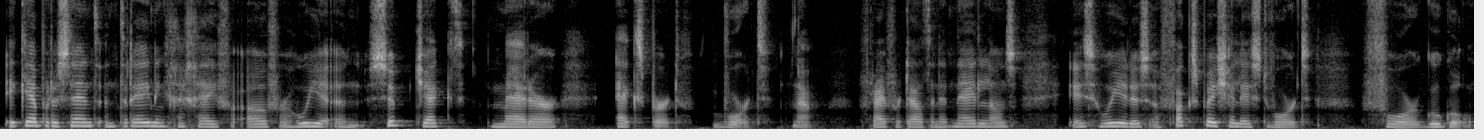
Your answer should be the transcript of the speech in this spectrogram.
Ik heb recent een training gegeven over hoe je een subject matter expert wordt. Nou, vrij vertaald in het Nederlands, is hoe je dus een vakspecialist wordt voor Google.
